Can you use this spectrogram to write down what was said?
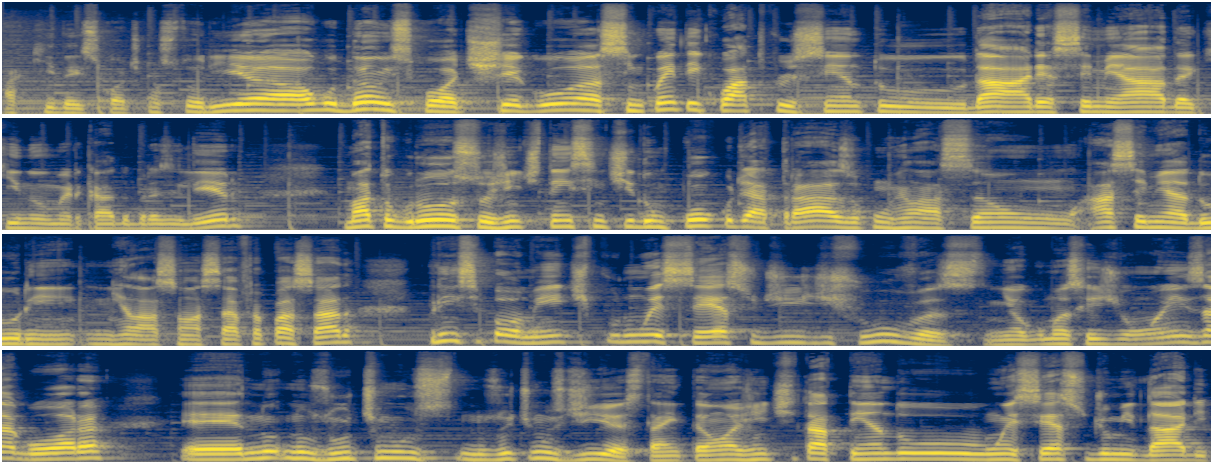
aqui da Scott Consultoria. Algodão, Scott, chegou a 54% da área semeada aqui no mercado brasileiro. Mato Grosso, a gente tem sentido um pouco de atraso com relação à semeadura em, em relação à safra passada, principalmente por um excesso de, de chuvas em algumas regiões agora é, no, nos, últimos, nos últimos dias, tá? Então a gente está tendo um excesso de umidade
